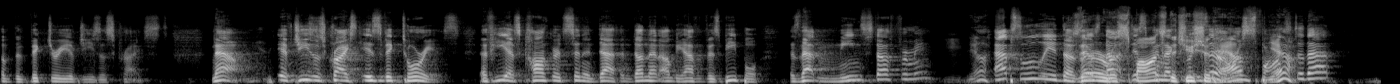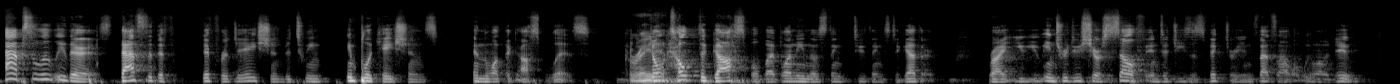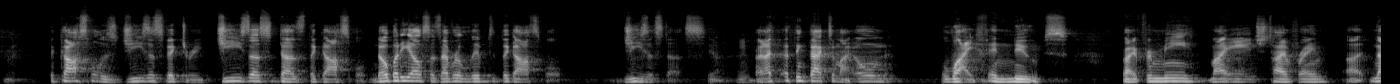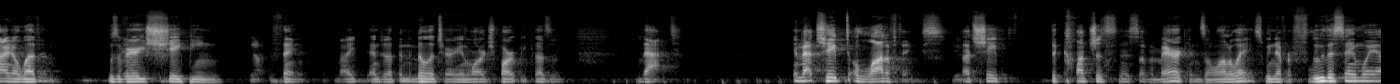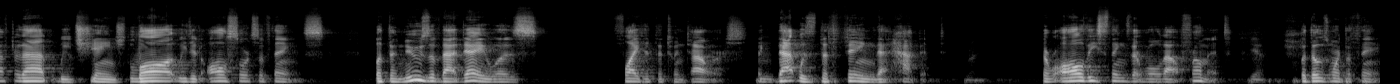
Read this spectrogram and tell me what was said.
of the victory of Jesus Christ. Now, if Jesus Christ is victorious, if he has conquered sin and death and done that on behalf of his people, does that mean stuff for me? Yeah. Absolutely, it does. Is there There's a not response disconnect that you from- should is there have? A response Yeah. to that? Absolutely, there is. That's the dif- differentiation between implications and what the gospel is. Great You don't help the gospel by blending those thing, two things together, right? You, you introduce yourself into Jesus' victory, and that's not what we want to do. The gospel is Jesus' victory. Jesus does the gospel. Nobody else has ever lived the gospel. Jesus does. Right? I, I think back to my own life and news. Right? For me, my age, time frame, uh, 9/11 was a very shaping thing. I ended up in the military in large part because of that. And that shaped a lot of things. That shaped the consciousness of Americans in a lot of ways. We never flew the same way after that. We changed law. We did all sorts of things. But the news of that day was flight at the Twin Towers. Like mm. that was the thing that happened. There were all these things that rolled out from it. Yeah. But those weren't the thing.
